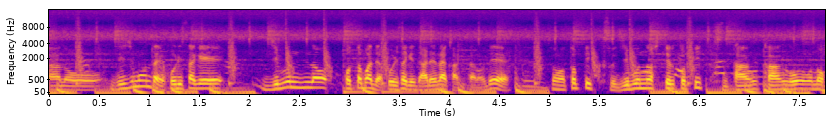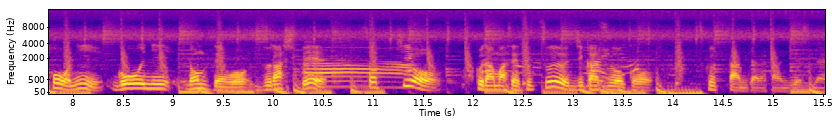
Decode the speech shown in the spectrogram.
あの時事問題掘り下げ自分の言葉では掘り下げられなかったのでそのトピックス自分の知ってるトピックス単単語の方に強引に論点をずらしてそっちを膨らませつつ字数をこう作ったみたいな感じですね。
